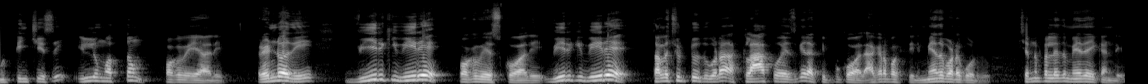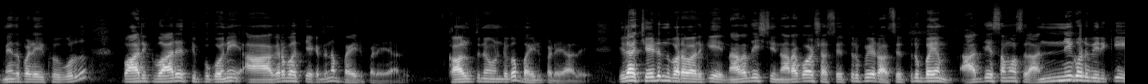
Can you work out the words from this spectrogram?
ముట్టించేసి ఇల్లు మొత్తం పొగ వేయాలి. రెండోది వీరికి వీరే పొగ వేసుకోవాలి వీరికి వీరే తల చుట్టూ కూడా క్లాక్ వైజ్గా ఇలా తిప్పుకోవాలి అగరబత్తిని మీద పడకూడదు. చిన్నపిల్లలు మీద వేయకండి మీద పడేయకూడదు. వారికి వారే తిప్పుకొని ఆ అగరబత్తి ఎక్కడైనా బయటపడేయాలి. కాలుతూనే ఉండగా బయటపడేయాలి. ఇలా చేయడం ద్వారా వారికి నరదిష్టి నరఘోష శత్రుపీడ శత్రుభయం ఆర్థిక సమస్యలు అన్నీ కూడా వీరికి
